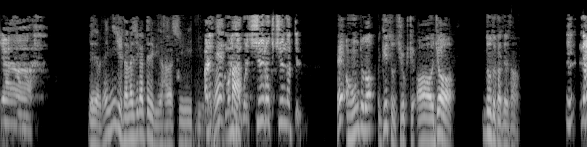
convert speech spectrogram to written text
いやー、いやでもね、27時間テレビの話っていうあれ、ね。森さん、まあこれ収録中になってる？え、あ、本当だ。ゲストの収録中。ああ、じゃあ、どうぞ、かずさん。んな、あ、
